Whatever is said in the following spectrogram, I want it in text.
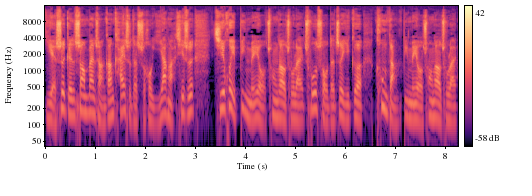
也是跟上半场刚开始的时候一样啊，其实机会并没有创造出来，出手的这一个空档并没有创造出来，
